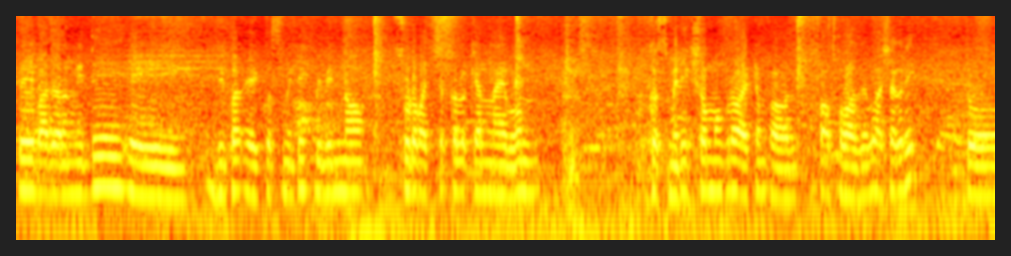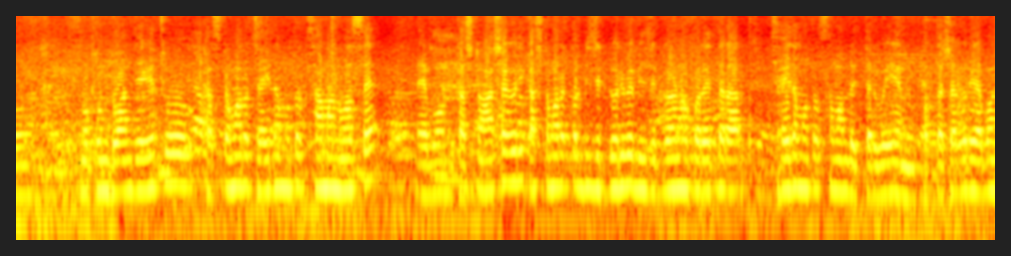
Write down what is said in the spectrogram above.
তো এই বাজারের মধ্যে এই কসমেটিক বিভিন্ন ছোট বাচ্চাগুলো কেননা এবং কসমেটিক সমগ্র আইটেম পাওয়া পাওয়া যাবে, আশা করি। তো নতুন দোকান যেহেতু কাস্টমারও চাহিদা মতো সামানও আছে, এবং কাস্টমার আশা করি কাস্টমার একবার ভিজিট করবে ভিজিট করানোর পরে তারা চাহিদা মতো সামান লইতে পারবে আমি প্রত্যাশা করি, এবং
